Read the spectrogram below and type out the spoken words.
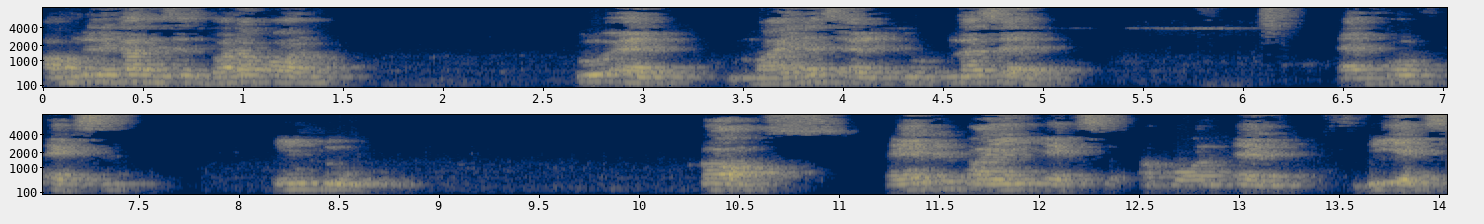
हमने लिखा this is one upon two l minus l to plus l f of x into cos n by x upon l d x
